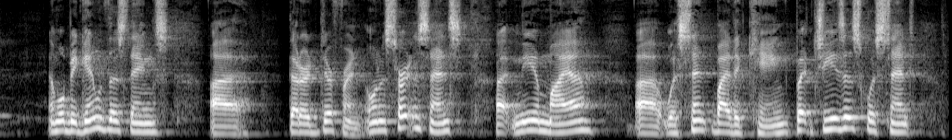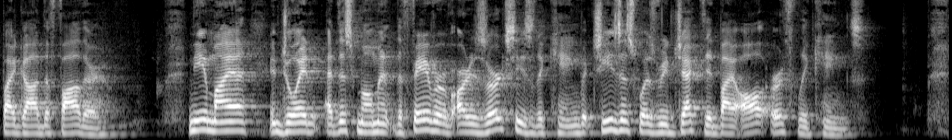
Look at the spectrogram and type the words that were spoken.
And we'll begin with those things uh, that are different. Well, in a certain sense, uh, Nehemiah uh, was sent by the king, but Jesus was sent by God the Father. Nehemiah enjoyed at this moment the favor of Artaxerxes the king, but Jesus was rejected by all earthly kings.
